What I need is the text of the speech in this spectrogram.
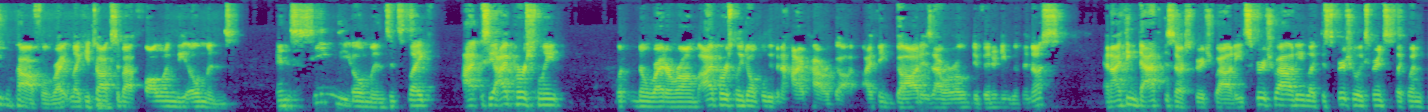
Super powerful, right? Like he talks mm-hmm. about following the omens and seeing the omens. It's like I see. I personally, no right or wrong, I personally don't believe in a higher power God. I think God is our own divinity within us, and I think that is our spirituality. It's spirituality, like the spiritual experience, is like when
